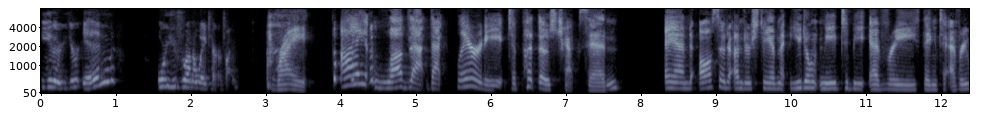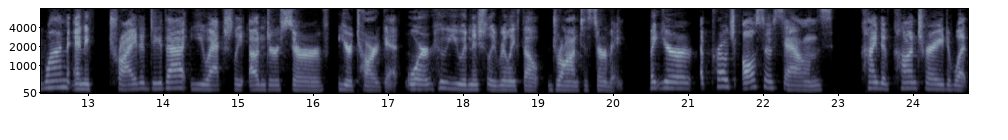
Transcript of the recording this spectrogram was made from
either you're in or you've run away terrified. Right. I love that that clarity to put those checks in and also to understand that you don't need to be everything to everyone and if you try to do that, you actually underserve your target or who you initially really felt drawn to serving. But your approach also sounds kind of contrary to what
